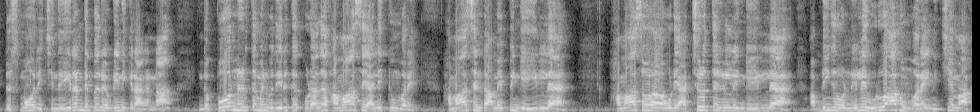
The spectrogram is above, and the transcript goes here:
இந்த ஸ்மோரிச் இந்த இரண்டு பேர் எப்படி நிற்கிறாங்கன்னா இந்த போர் நிறுத்தம் என்பது இருக்கக்கூடாது ஹமாஸை அழிக்கும் வரை. ஹமாஸ் என்ற அமைப்பு இங்கே இல்லை. ஹமாஸோடைய அச்சுறுத்தல்கள் இங்கே இல்லை. அப்படிங்கிற ஒரு நிலை உருவாகும் வரை நிச்சயமாக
